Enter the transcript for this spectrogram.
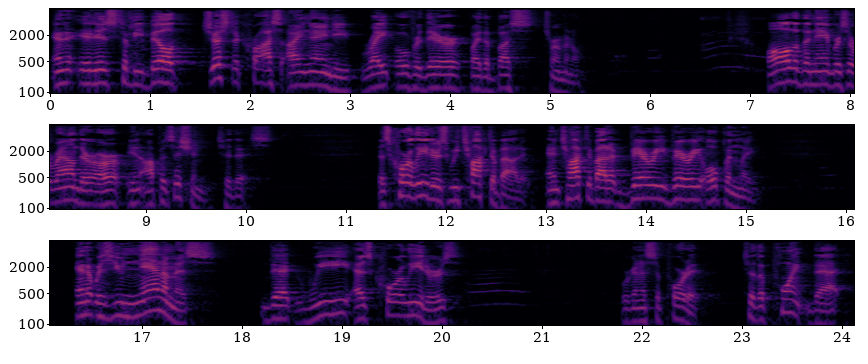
And it is to be built just across I 90, right over there by the bus terminal. All of the neighbors around there are in opposition to this. As core leaders, we talked about it and talked about it very, very openly. And it was unanimous that we, as core leaders, were going to support it to the point that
